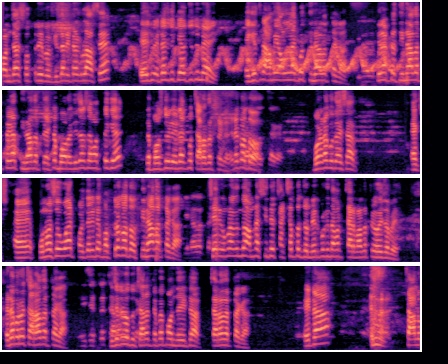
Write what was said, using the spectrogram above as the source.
পঞ্চাশ সত্তর গিজার লিটারগুলো আছে। এই এটা যদি কেউ যদি নেয় এক্ষেত্রে আমি অনলাইন রাখব তিন হাজার টাকা। তিন একটা তিন হাজার টাকা তিন হাজার টাকা। একটা বড় গিজার আছে আমার থেকে এটা পঁচাত্তর এটা রাখব চার হাজার টাকা। এটা কত? বড়টা কোথায় স্যার? পনেরোশো ওয়াট পঁয়তাল্লিশ লিটার মাত্র কত? তিন হাজার টাকা। সেরকম কিন্তু আমরা শীতের চাক সাপ্তাহের জন্য এরপর কিন্তু আমার চার হাজার টাকা হয়ে যাবে। এটা পড়বে চার হাজার টাকা। যেটা নতুন চার হাজার টাকা পঞ্চাশ লিটার চার হাজার টাকা। এটা চালু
